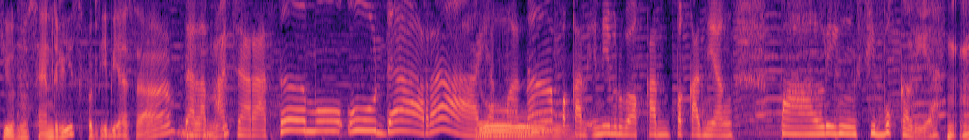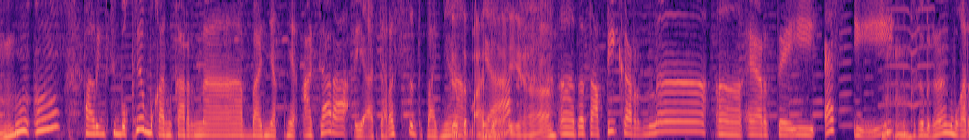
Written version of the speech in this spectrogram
Yunus Henry seperti biasa dalam hmm. acara Temu Udara Yo. yang mana pekan ini merupakan pekan yang paling sibuk kali ya. Mm -mm. Mm -mm. Paling sibuknya bukan karena banyaknya acara, ya acara sih tetap banyak tetap ya. ada ya. Uh, tetapi karena uh, RTI S RTI mm -hmm. sebenarnya bukan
